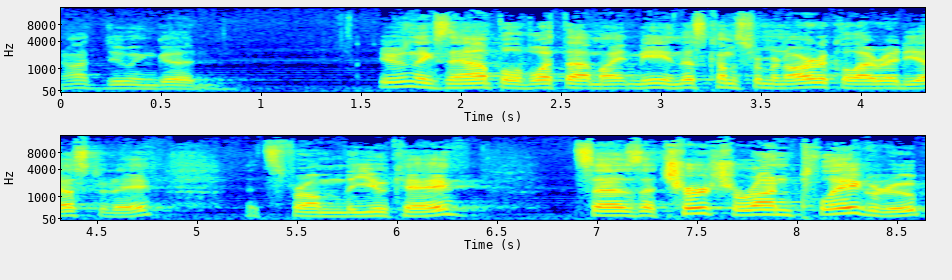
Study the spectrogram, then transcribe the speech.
You're not doing good. Here's an example of what that might mean. This comes from an article I read yesterday. It's from the UK. It says a church run playgroup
